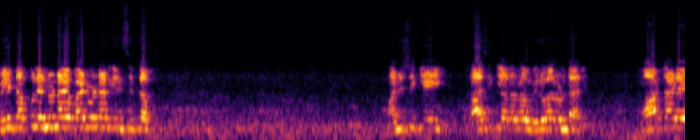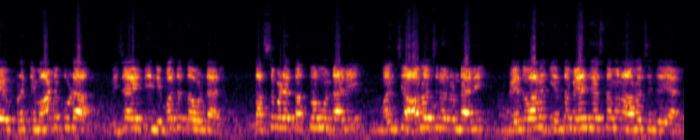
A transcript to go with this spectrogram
మీ తప్పులు ఎన్నున్నాయో బయటపడడానికి నేను సిద్ధం. మనిషికి రాజకీయాలలో విలువలు ఉండాలి. మాట్లాడే ప్రతి మాట కూడా నిజాయితీ నిబద్ధత ఉండాలి. కష్టపడే తత్వం ఉండాలి మంచి ఆలోచనలు ఉండాలి. పేదవాళ్ళకి ఎంత మేలు చేస్తామని ఆలోచన చేయాలి.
